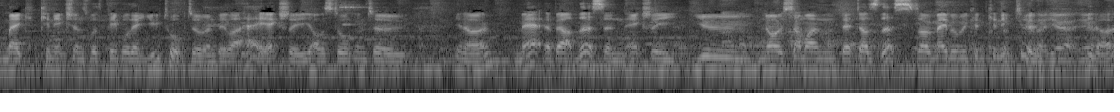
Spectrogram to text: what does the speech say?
make connections with people that you talk to and be like hey actually I was talking to you know Matt about this and actually you know someone that does this so maybe we can connect together, you yeah, yeah, you know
